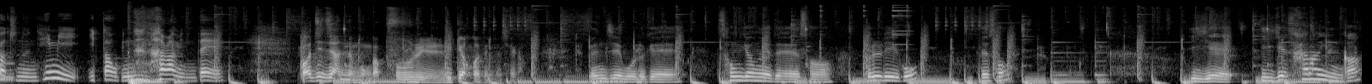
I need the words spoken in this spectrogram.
공동체가 주는 힘이 있다고 믿는 사람인데 꺼지지 않는 뭔가 불을 느꼈거든요, 제가. 왠지 모르게 성경에 대해서 끌리고 해서 이게 이게 사랑인가?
